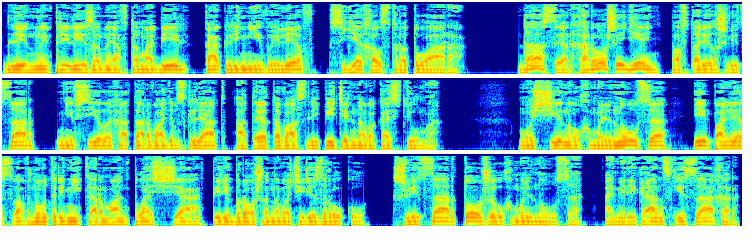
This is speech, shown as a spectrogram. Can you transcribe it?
Длинный прилизанный автомобиль, как ленивый лев, съехал с тротуара. «Да, сэр, хороший день», — повторил швейцар, не в силах оторвать взгляд от этого ослепительного костюма. Мужчина ухмыльнулся и полез во внутренний карман плаща, переброшенного через руку. Швейцар тоже ухмыльнулся. Американский сахар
